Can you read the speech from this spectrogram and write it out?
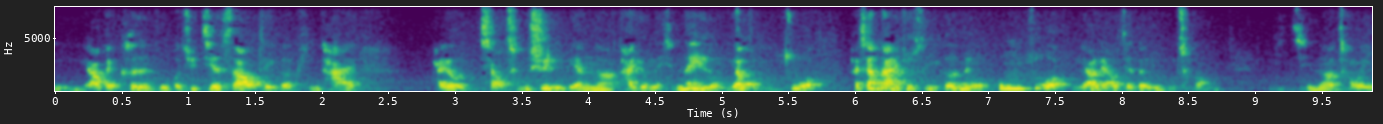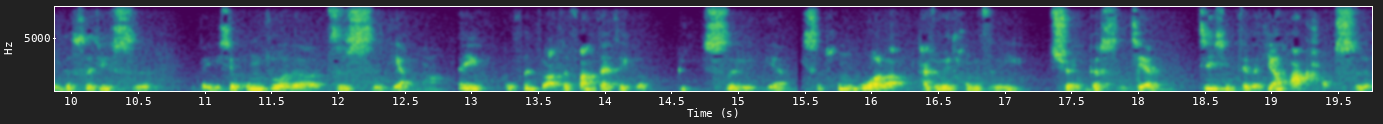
你要给客人如何去介绍这个平台，还有小程序里边呢，它有哪些内容要怎么做。它相当于就是一个那种工作你要了解的流程，以及呢成为一个设计师的一些工作的知识点吧。这一部分主要是放在这个笔试里边，是通过了，他就会通知你选一个时间进行这个电话考试。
